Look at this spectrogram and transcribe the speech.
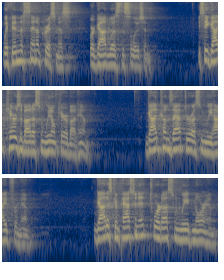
within the sin of Christmas where God was the solution. You see, God cares about us when we don't care about Him. God comes after us when we hide from Him. God is compassionate toward us when we ignore Him.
